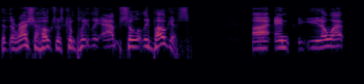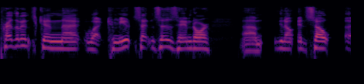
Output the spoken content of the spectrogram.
that the Russia hoax was completely, absolutely bogus. Uh, and you know what? Presidents can, uh, what, commute sentences and or, um, you know, and so uh,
